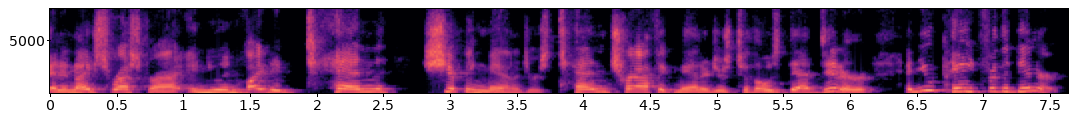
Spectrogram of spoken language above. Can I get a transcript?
at a nice restaurant and you invited 10 shipping managers, 10 traffic managers to those that dinner and you paid for the dinner.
